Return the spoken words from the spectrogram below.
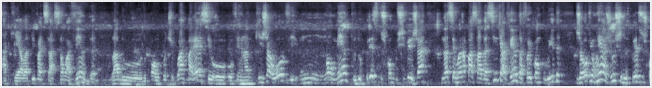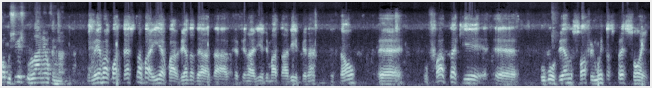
aquela privatização, a venda lá do, do Paulo Potiguar. Parece, o, o Fernando, que já houve um, um, aumento do preço dos combustíveis já na semana passada. Assim que a venda foi concluída, já houve um reajuste dos preços dos combustíveis por lá, né, Fernando? O mesmo acontece na Bahia com a venda da, da refinaria de Mataripe, né? Então, é, o fato é que é, o governo sofre muitas pressões.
